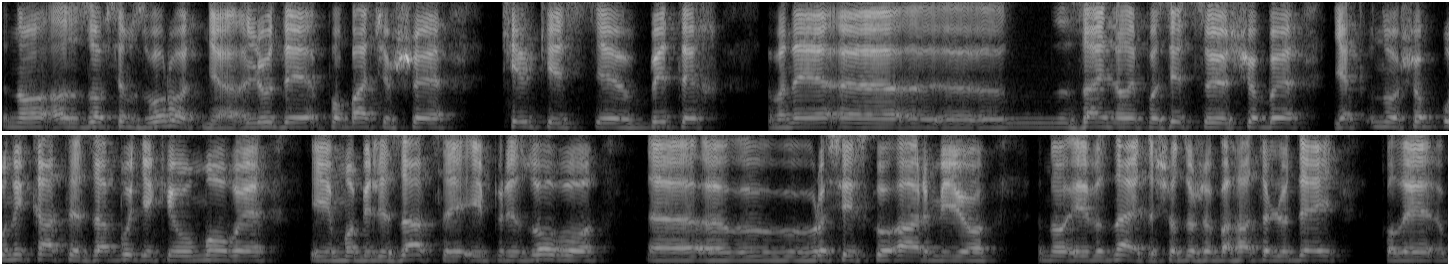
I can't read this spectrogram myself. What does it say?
ну, зовсім зворотня. Люди, побачивши кількість е, вбитих. Вони е, е, зайняли позицію, щоб як ну щоб уникати за будь-які умови і мобілізації, і призову е, е, в російську армію. Ну і ви знаєте, що дуже багато людей, коли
